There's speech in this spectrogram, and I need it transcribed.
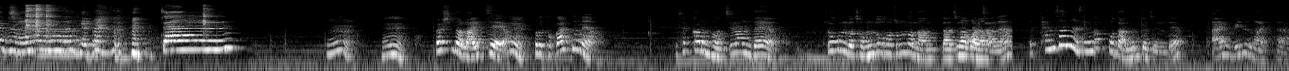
everyone! 훨씬 더 라이트해요. 음, 그리고 더 깔끔해요. 색깔은 더 진한데 조금 더 점도도 좀 더 낮은 것 맞아요. 같지 않아요? 탄산은 생각보다 안 느껴지는데요? I really like that.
